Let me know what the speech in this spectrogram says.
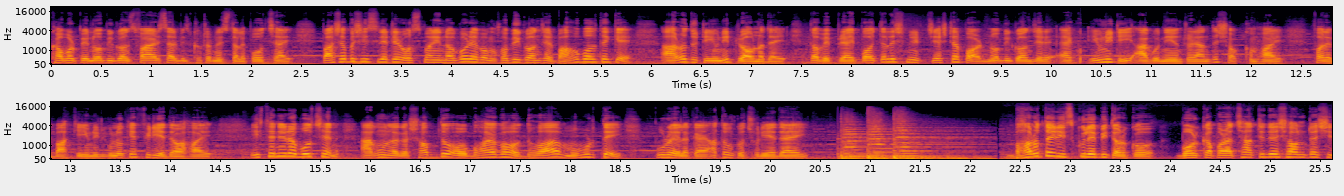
খবর পেয়ে নবীগঞ্জ ফায়ার সার্ভিস ঘটনাস্থলে পৌঁছায়। পাশাপাশি সিলেটের ওসমানীনগর এবং হবিগঞ্জের বাহুবল থেকে আরও দুটি ইউনিট রওনা দেয়। তবে প্রায় পঁয়তাল্লিশ মিনিট চেষ্টার পর নবীগঞ্জের এক ইউনিটই আগুন নিয়ন্ত্রণে আনতে সক্ষম হয়। ফলে বাকি ইউনিটগুলোকে ফিরিয়ে দেওয়া হয়। স্থানীয়রা বলছেন, আগুন লাগার শব্দ ও ভয়াবহ ধোয়া মুহূর্তেই পুরো এলাকায় আতঙ্ক ছড়িয়ে দেয়। ভারতের স্কুলে বিতর্ক। বোরকা পরা ছাত্রীদের সন্ত্রাসী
